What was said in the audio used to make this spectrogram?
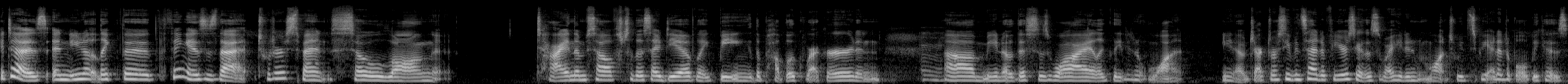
It does. And you know, like the, the thing is is that Twitter spent so long tying themselves to this idea of like being the public record and mm. um, you know, this is why like they didn't want you know, Jack Dorsey even said a few years ago this is why he didn't want tweets to be editable because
